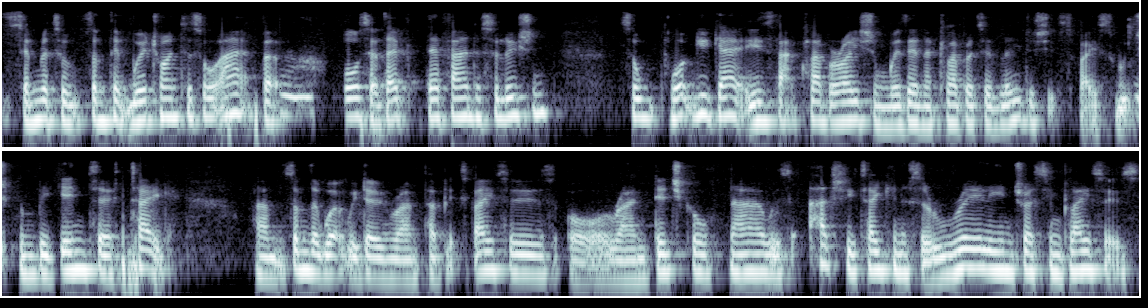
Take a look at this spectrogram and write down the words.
similar to something we're trying to sort out, but mm. also they've they've found a solution. So what you get is that collaboration within a collaborative leadership space, which can begin to take um, some of the work we're doing around public spaces or around digital now is actually taking us to really interesting places.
